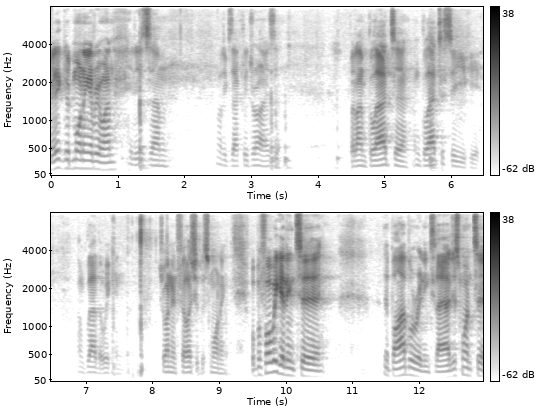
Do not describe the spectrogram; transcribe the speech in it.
Good morning, everyone. It is um, not exactly dry, is it? But I'm glad to I'm glad to see you here. I'm glad that we can join in fellowship this morning. Well, before we get into the Bible reading today, I just want to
